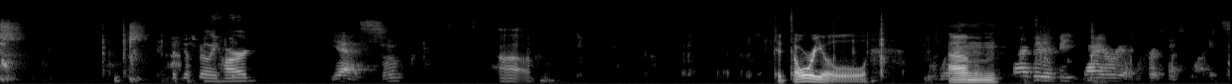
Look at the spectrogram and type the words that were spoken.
Is it just really hard? Yes. Uh, Tutorial. Um, I bet it'd be diarrhea of Christmas lights.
